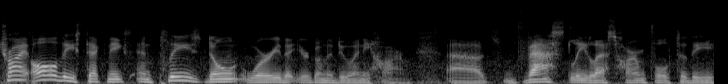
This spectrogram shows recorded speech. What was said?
Try all these techniques and please don't worry that you're going to do any harm. Uh, it's vastly less harmful to the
